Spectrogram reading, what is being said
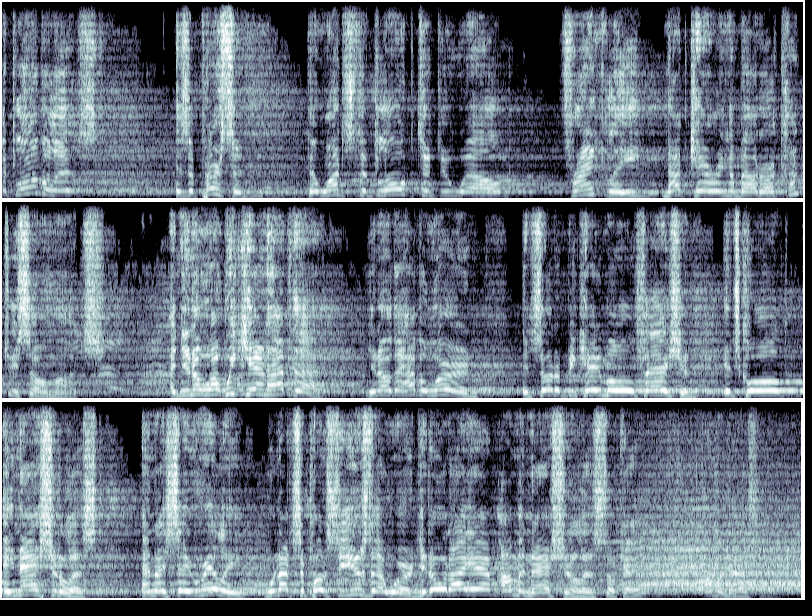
A globalist is a person that wants the globe to do well, frankly, not caring about our country so much. And you know what? We can't have that. You know, they have a word. It sort of became old fashioned. It's called a nationalist. And I say, really, we're not supposed to use that word. You know what I am? I'm a nationalist, okay? I'm a nationalist.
